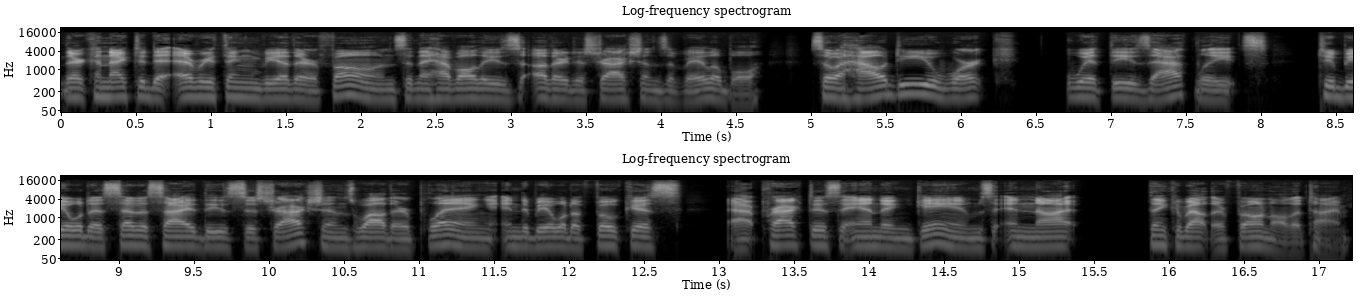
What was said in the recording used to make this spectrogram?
they're connected to everything via their phones and they have all these other distractions available. So how do you work with these athletes to be able to set aside these distractions while they're playing and to be able to focus at practice and in games and not think about their phone all the time?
